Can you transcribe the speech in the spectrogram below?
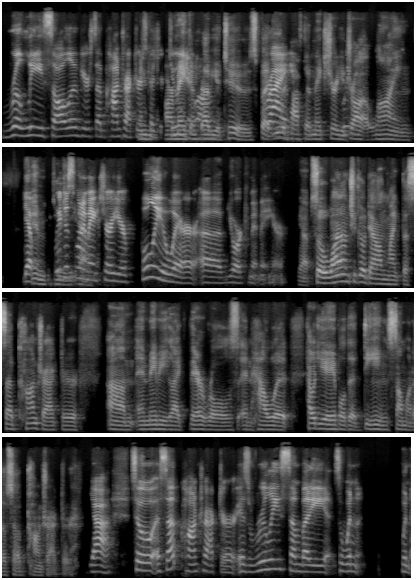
release all of your subcontractors because you're making w2s but right. you would have to make sure you we, draw a line yeah we just want to make sure you're fully aware of your commitment here. Yeah so why don't you go down like the subcontractor um, and maybe like their roles and how would how would you be able to deem someone a subcontractor? Yeah. So a subcontractor is really somebody. So when when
